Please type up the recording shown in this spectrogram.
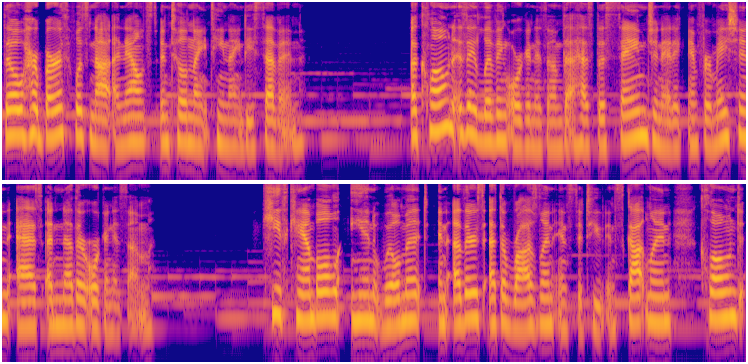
though her birth was not announced until 1997. A clone is a living organism that has the same genetic information as another organism. Keith Campbell, Ian Wilmut, and others at the Roslin Institute in Scotland cloned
